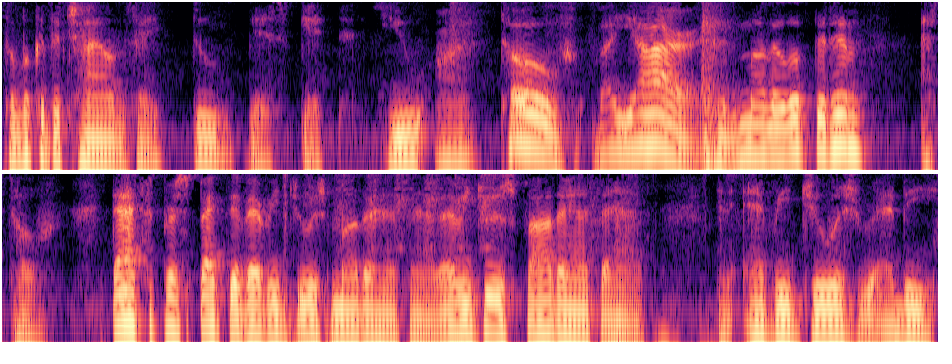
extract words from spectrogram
to look at the child and say, Du bist git. You are Tov, Vayar. And his mother looked at him as Tov. That's a perspective every Jewish mother has to have, every Jewish father has to have, and every Jewish Rebbe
